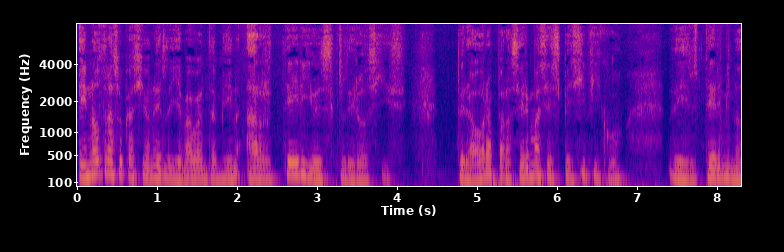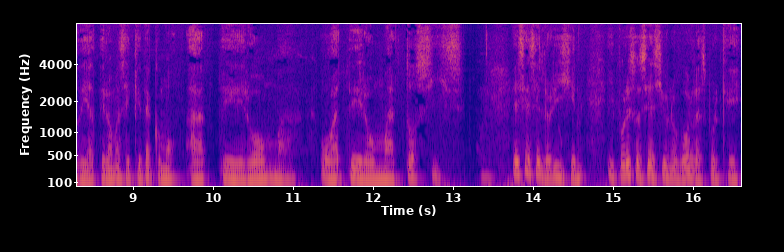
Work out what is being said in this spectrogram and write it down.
En otras ocasiones le llamaban también arterioesclerosis, pero ahora para ser más específico del término de ateroma se queda como ateroma o ateromatosis. Ese es el origen y por eso se hace uno bolas, porque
